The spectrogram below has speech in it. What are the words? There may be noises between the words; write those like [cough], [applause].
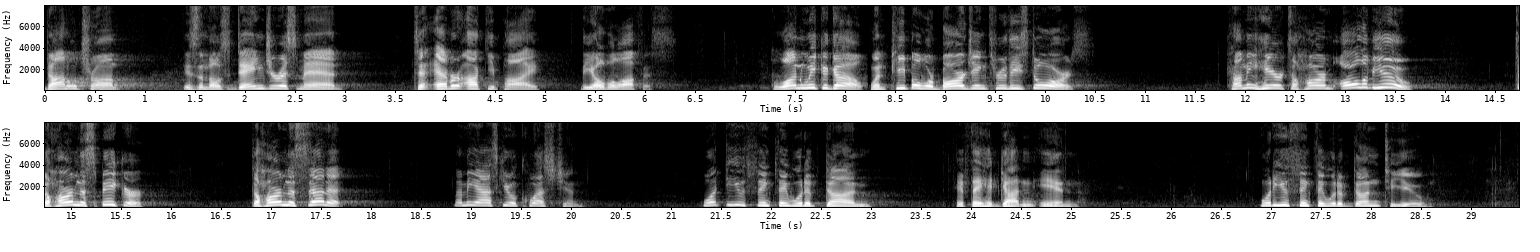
Donald Trump is the most dangerous man to ever occupy the Oval Office. One week ago, when people were barging through these doors, coming here to harm all of you, to harm the Speaker, to harm the Senate, let me ask you a question. What do you think they would have done if they had gotten in? What do you think they would have done to you?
